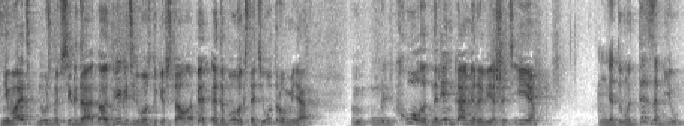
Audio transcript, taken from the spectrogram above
Снимать нужно всегда. А, двигатель в воздухе встал. Опять, это было, кстати, утро у меня. Холодно, лень камеры вешать. И я думаю, да забью.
